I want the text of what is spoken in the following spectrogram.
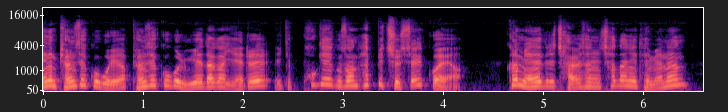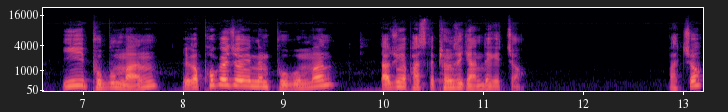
얘는 변색고글이에요. 변색고글 위에다가 얘를 이렇게 포개고선 햇빛을 쐴 거예요. 그럼 얘네들이 자외선이 차단이 되면은 이 부분만 얘가 포개져 있는 부분만 나중에 봤을 때 변색이 안 되겠죠. 맞죠?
